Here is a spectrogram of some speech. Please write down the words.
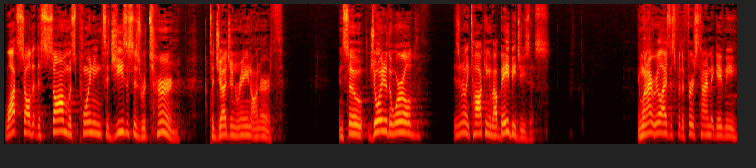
Watts saw that the psalm was pointing to Jesus' return to judge and reign on earth. And so, Joy to the World isn't really talking about baby Jesus. And when I realized this for the first time, it gave me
